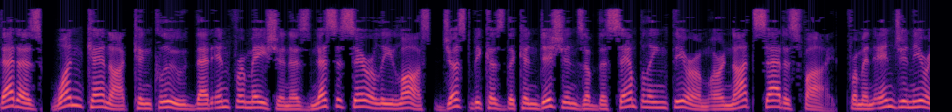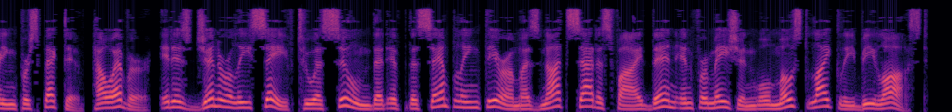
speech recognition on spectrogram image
That is, one cannot conclude that information is necessarily lost just because the conditions of the sampling theorem are not satisfied. From an engineering perspective, however, it is generally safe to assume that if the sampling theorem is not satisfied then information will most likely be lost.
